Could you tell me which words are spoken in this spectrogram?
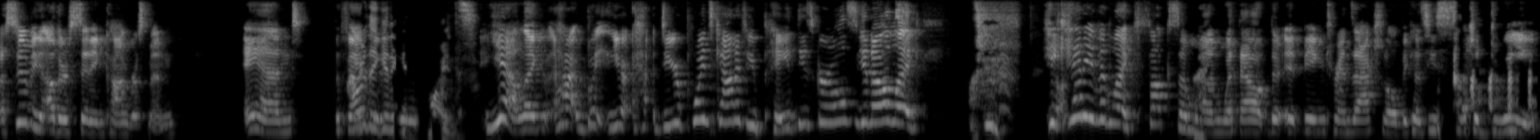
assuming other sitting congressmen, and the fact how are they that- getting any points? yeah, like, how, but your do your points count if you paid these girls? You know, like he can't even like fuck someone without the, it being transactional because he's such a dweeb.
